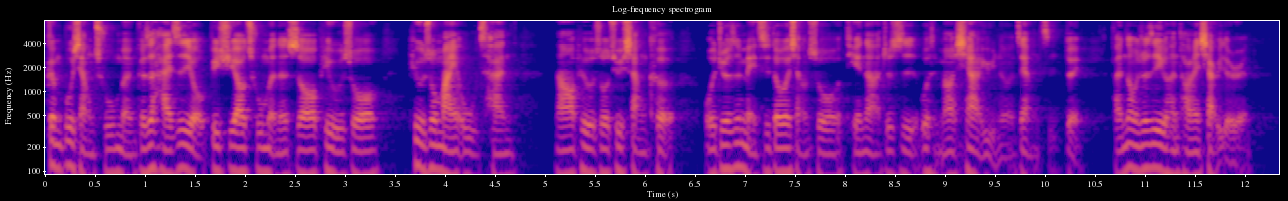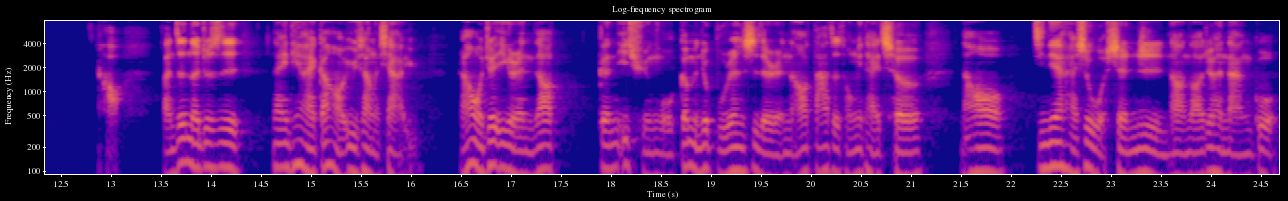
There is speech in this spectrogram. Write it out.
更不想出门。可是还是有必须要出门的时候，譬如说，譬如说买午餐，然后譬如说去上课，我就是每次都会想说，天哪，就是为什么要下雨呢？这样子，对，反正我就是一个很讨厌下雨的人。好，反正呢，就是那一天还刚好遇上了下雨，然后我就一个人，你知道。跟一群我根本就不认识的人，然后搭着同一台车，然后今天还是我生日，然后然后就很难过，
